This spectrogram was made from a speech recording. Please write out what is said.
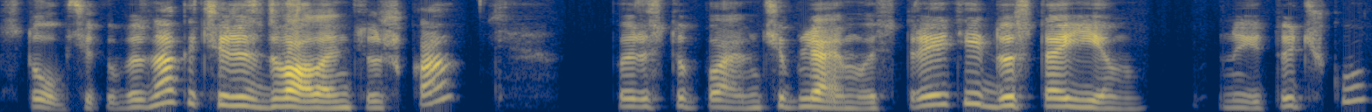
стовпчики без знаки, через два ланцюжка переступаємо, чіпляємо ось третій, достаємо ниточку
